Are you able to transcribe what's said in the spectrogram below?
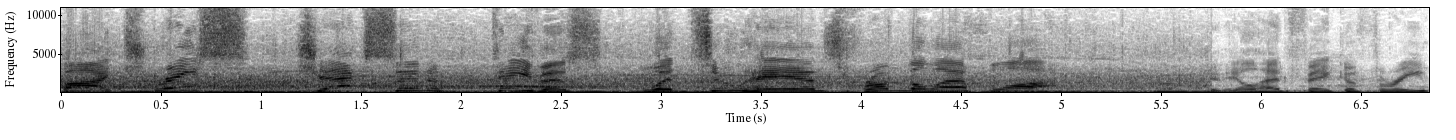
by Trayce Jackson Davis with two hands from the left block. He'll head fake a three,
